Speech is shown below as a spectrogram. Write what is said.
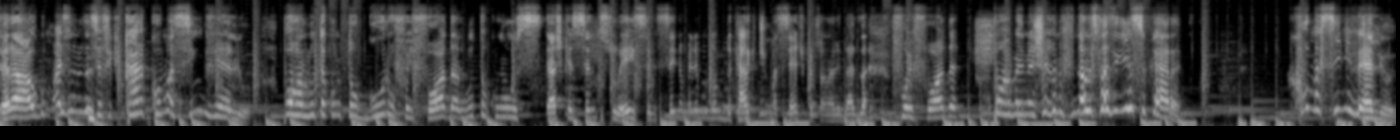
Era algo mais ou menos assim. Eu fiquei, cara, como assim, velho? Porra, a luta com o Toguro foi foda. A luta com os. Acho que é Sensuei, Sensei, não me lembro o nome do cara que tinha umas sete personalidades lá. Foi foda. Porra, mas, mas chega no final eles fazem isso, cara. Como assim, velho?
